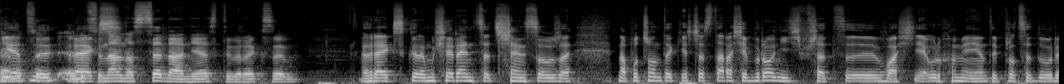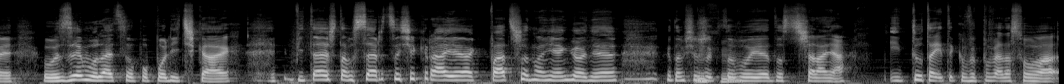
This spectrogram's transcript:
biedny Rex. emocjonalna scena, nie? Z tym Rexem. Rex, któremu się ręce trzęsą, że na początek jeszcze stara się bronić przed y, właśnie uruchomieniem tej procedury. Łzy mu lecą po policzkach. I też tam serce się kraje, jak patrzę na niego, nie? Jak tam się przygotowuje do strzelania. I tutaj tylko wypowiada słowa,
